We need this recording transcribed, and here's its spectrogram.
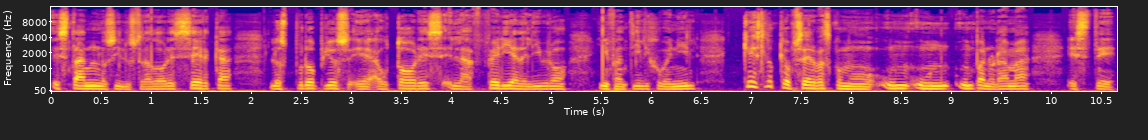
están los ilustradores cerca, los propios eh, autores, la feria del libro infantil y juvenil. ¿Qué es lo que observas como un, un, un panorama este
